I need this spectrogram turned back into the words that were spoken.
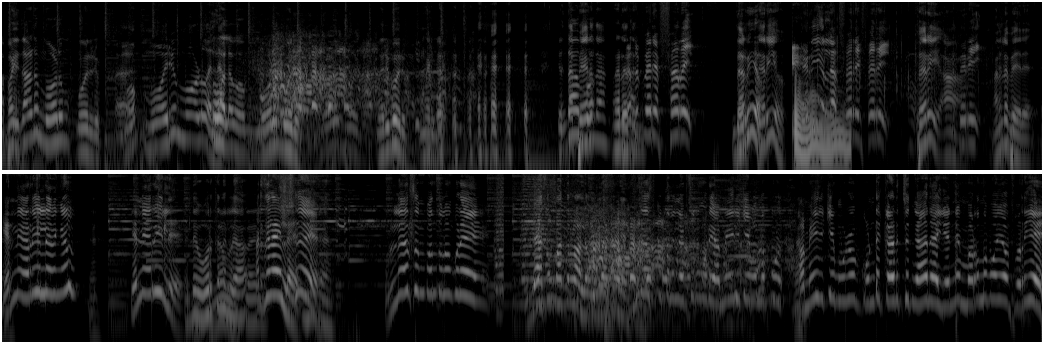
അപ്പൊ ഇതാണ് മോളും മോനും മോരും മോളും അല്ല. മോളും മോനും. മരുമോനും. എന്താ പേര് ഫെറി. നല്ല പേര്. എന്നെ അറിയില്ല നിങ്ങൾ? എന്നെ അറിയില്ലേ? ഓർക്കുന്നില്ല. മനസ്സിലായില്ലേ. ഉല്ലാസം പന്തളം കൂടെ. ഉല്ലാസം പന്തളമല്ല ഉല്ലാസം ഉല്ലാസം പന്തളം ലക്ഷണം കൂടെ അമേരിക്ക വന്നപ്പോൾ അമേരിക്ക മുഴുവൻ കൊണ്ട് കാണിച്ച ഞാൻ എന്നെ മറന്നുപോയോ ഫെറിയേ?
